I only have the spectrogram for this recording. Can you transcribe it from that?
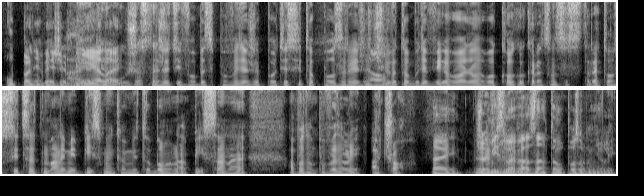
úplne vie, že Ale biele. úžasné, že ti vôbec povedia, že poďte si to pozrieť, že No. či to bude vyhovať, lebo koľkokrát som sa stretol, síce malými písmenkami to bolo napísané a potom povedali, a čo? Hej, že my sme vás na to upozornili.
